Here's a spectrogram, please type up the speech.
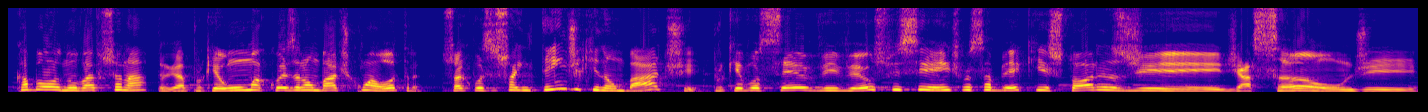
Acabou, não vai funcionar, tá ligado? Porque uma coisa não bate com a outra. Só que você só entende que não bate porque você viveu o suficiente para saber que histórias de, de ação, de.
